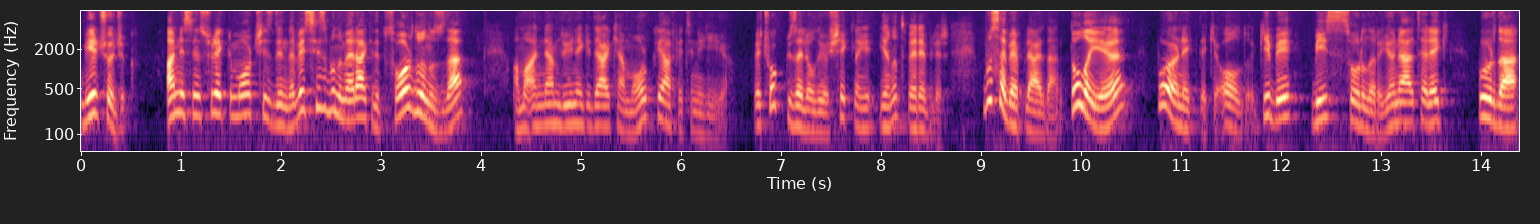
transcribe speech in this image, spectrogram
bir çocuk annesinin sürekli mor çizdiğinde ve siz bunu merak edip sorduğunuzda ama annem düğüne giderken mor kıyafetini giyiyor ve çok güzel oluyor şeklinde yanıt verebilir. Bu sebeplerden dolayı bu örnekteki olduğu gibi biz soruları yönelterek burada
